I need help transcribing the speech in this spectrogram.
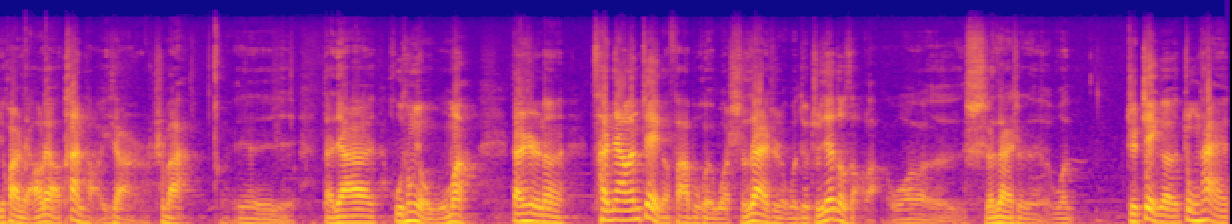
一块儿聊聊，探讨一下，是吧？呃，大家互通有无嘛。但是呢，参加完这个发布会，我实在是我就直接就走了，我实在是我这这个众泰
